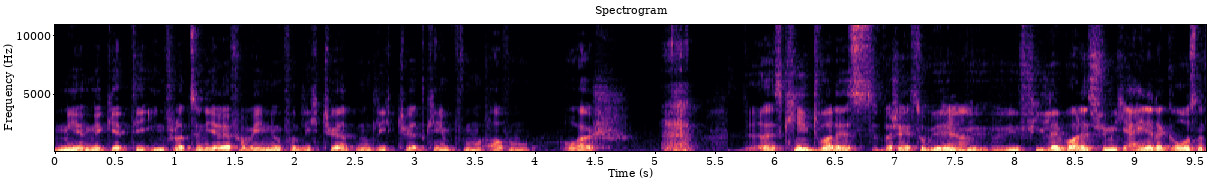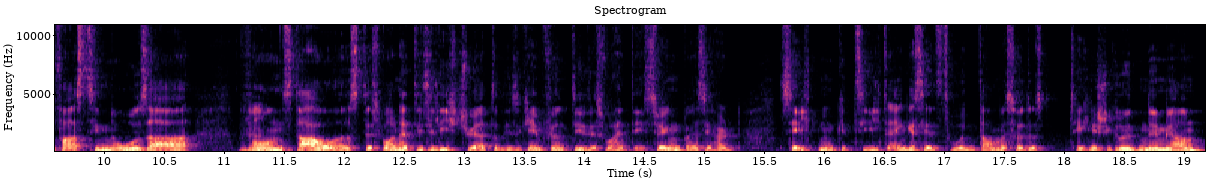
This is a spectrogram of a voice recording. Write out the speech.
Mir, mir geht die inflationäre Verwendung von Lichtschwerten und Lichtschwertkämpfen auf den Arsch. Als Kind war das wahrscheinlich so wie, Ja. wie, wie viele, war das für mich eine der großen Faszinosa von Star Wars. Das waren halt diese Lichtschwerter und diese Kämpfe und die, das war halt deswegen, weil sie halt selten und gezielt eingesetzt wurden. Damals halt aus technischen Gründen, nehme ich an.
